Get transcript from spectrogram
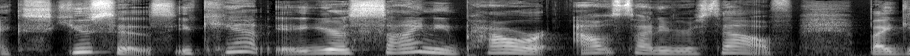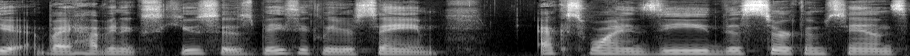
excuses. You can't. You're assigning power outside of yourself by get, by having excuses. Basically, you're saying X, Y, and Z, this circumstance,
